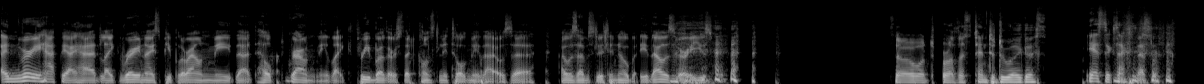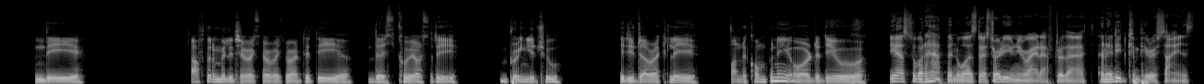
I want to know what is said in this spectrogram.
i'm very happy i had like very nice people around me that helped ground me like three brothers that constantly told me that i was a I was absolutely nobody that was very useful so what brothers tend to do, I guess. yes exactly that's what the after the military service, where did the this curiosity bring you to? Did you directly fund a company, or did you? Yeah, so what happened was I started uni right after that, and I did computer science.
